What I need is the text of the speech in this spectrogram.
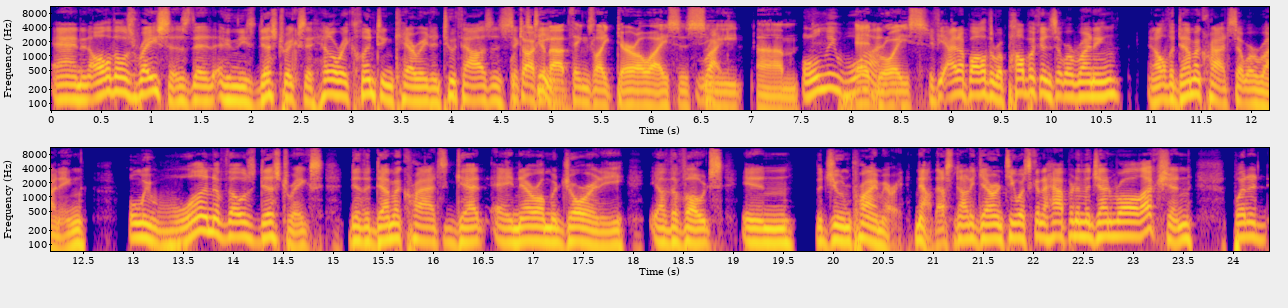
And in all those races that in these districts that Hillary Clinton carried in 2016, we Talking about things like Darrell Issa's seat, Right. um, only one. Ed Royce. If you add up all the Republicans that were running and all the Democrats that were running, only one of those districts did the Democrats get a narrow majority of the votes in the June primary. Now, that's not a guarantee what's going to happen in the general election, but it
